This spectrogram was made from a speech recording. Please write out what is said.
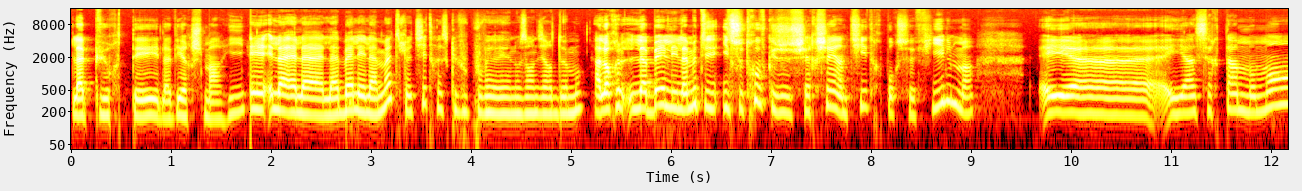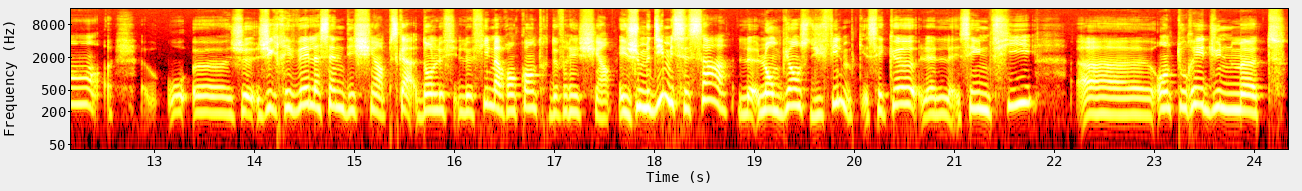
la pureté, la Vierge Marie. Et la, la, la Belle et la Meute, le titre, est-ce que vous pouvez nous en dire deux mots? Alors, La Belle et la Meute, il se trouve que je cherchais un titre pour ce film. Et, euh, et, à un certain moment, où, euh, j'écrivais la scène des chiens, parce que dans le, le, film, elle rencontre de vrais chiens. Et je me dis, mais c'est ça, l'ambiance du film, c'est que c'est une fille euh, entourée d'une meute.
